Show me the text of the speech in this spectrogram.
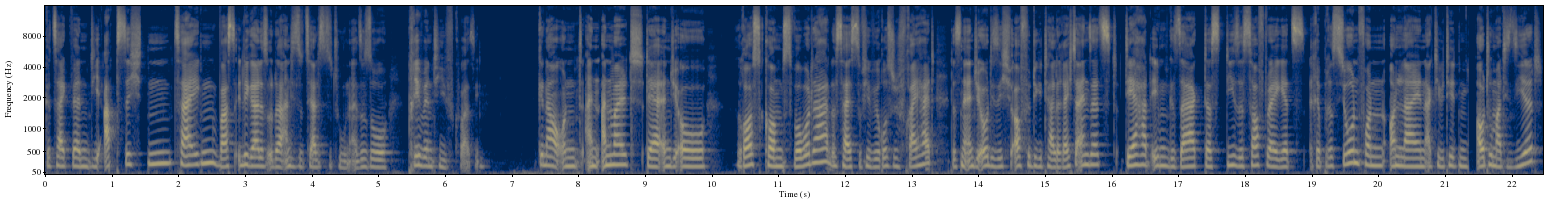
gezeigt werden, die Absichten zeigen, was Illegales oder Antisoziales zu tun. Also so präventiv quasi. Genau, und ein Anwalt der NGO Roskom Svoboda, das heißt so viel wie russische Freiheit. Das ist eine NGO, die sich auch für digitale Rechte einsetzt. Der hat eben gesagt, dass diese Software jetzt Repression von Online-Aktivitäten automatisiert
